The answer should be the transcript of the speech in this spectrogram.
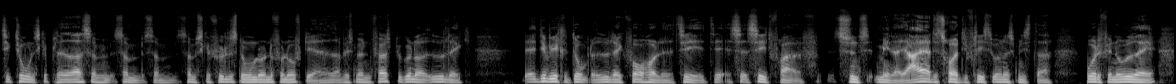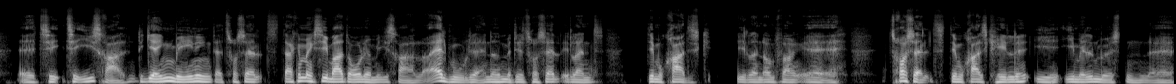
tektoniske plader, som, som, som, som skal følges nogenlunde fornuftigt ad, og hvis man først begynder at ødelægge øh, det er virkelig dumt at ødelægge forholdet til, til altså set fra, synes, mener jeg, og det tror jeg, de fleste udenrigsminister hurtigt finder ud af, øh, til, til Israel. Det giver ingen mening, der trods alt, der kan man ikke sige meget dårligt om Israel og alt muligt andet, men det er trods alt et eller andet demokratisk, i et eller andet omfang, øh, trods alt demokratisk helle i, i Mellemøsten, øh,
